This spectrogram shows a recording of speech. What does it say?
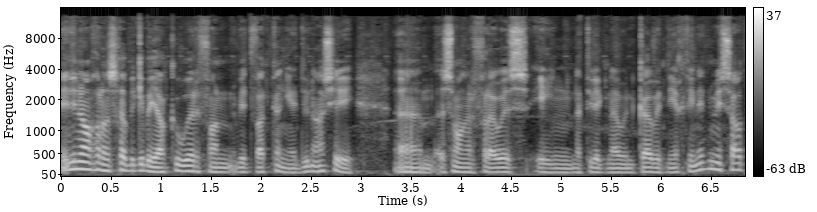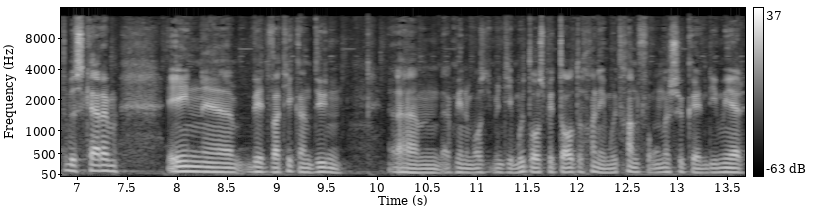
Net hierna gaan ons gou 'n bietjie by Jaco hoor van weet wat kan jy doen as jy ehm, 'n um, swanger vrou is en natuurlik nou in COVID-19 net om jouself te beskerm en uh, weet wat jy kan doen. Ehm um, ek meen jy moet hospitaal toe gaan, jy moet gaan vir ondersoeke en die meer.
